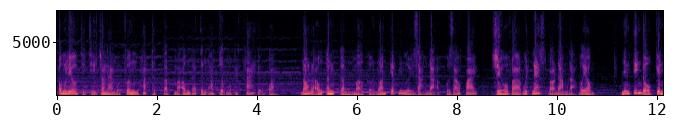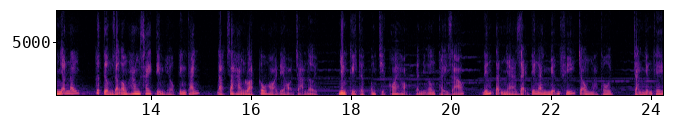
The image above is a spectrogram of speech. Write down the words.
Ông Liêu thì chỉ cho nàng một phương pháp thực tập mà ông đã từng áp dụng một cách khá hiệu quả. Đó là ông ân cần mở cửa đón tiếp những người giảng đạo của giáo phái Jehovah Witness vào đàm đạo với ông. Những tín đồ kiên nhẫn ấy cứ tưởng rằng ông hăng say tìm hiểu kinh thánh, đặt ra hàng loạt câu hỏi để họ trả lời. Nhưng kỳ thực ông chỉ coi họ là những ông thầy giáo đến tận nhà dạy tiếng Anh miễn phí cho ông mà thôi. Chẳng những thế,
